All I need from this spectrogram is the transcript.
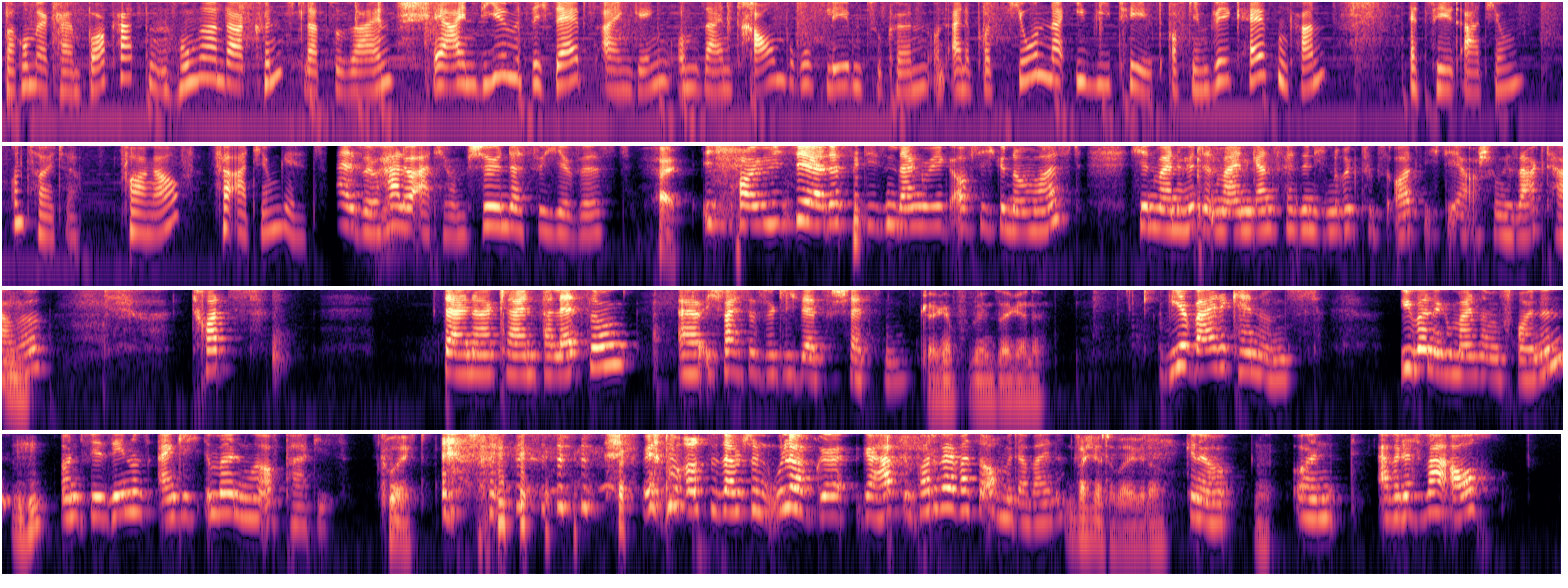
warum er keinen Bock hat, ein hungernder Künstler zu sein, er einen Deal mit sich selbst einging, um seinen Traumberuf leben zu können und eine Portion Naivität auf dem Weg helfen kann, erzählt Artyom uns heute. Vorhang auf für Artyom Gils. Also, hallo Artyom, schön, dass du hier bist. Hi. Ich freue mich sehr, dass du diesen langen Weg auf dich genommen hast. Hier in meine Hütte, in meinen ganz persönlichen Rückzugsort, wie ich dir ja auch schon gesagt habe. Mhm. Trotz deiner kleinen Verletzung, äh, ich weiß das wirklich sehr zu schätzen. Gar kein Problem, sehr gerne. Wir beide kennen uns über eine gemeinsame Freundin mhm. und wir sehen uns eigentlich immer nur auf Partys. Korrekt. wir haben auch zusammen schon Urlaub ge gehabt. In Portugal warst du auch mit dabei, ne? War ich auch dabei, genau. Genau. Ja. Und, aber das war auch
